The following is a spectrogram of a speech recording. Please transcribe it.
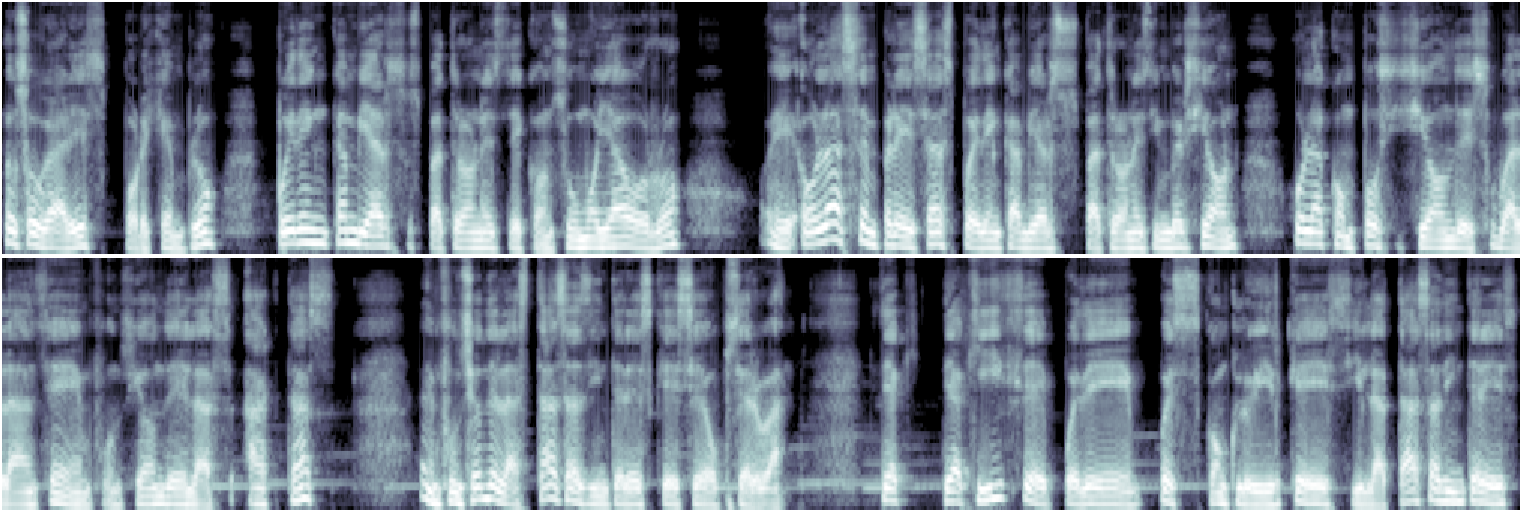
Los hogares, por ejemplo, pueden cambiar sus patrones de consumo y ahorro eh, o las empresas pueden cambiar sus patrones de inversión o la composición de su balance en función de las actas, en función de las tasas de interés que se observan. De aquí, de aquí se puede pues concluir que si la tasa de interés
